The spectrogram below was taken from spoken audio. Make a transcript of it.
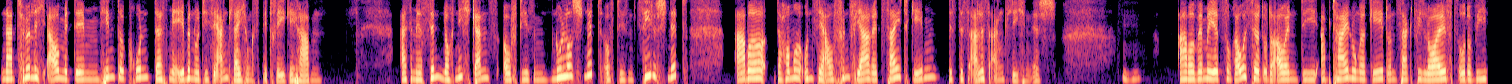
Natürlich auch mit dem Hintergrund, dass wir eben nur diese Angleichungsbeträge haben. Also wir sind noch nicht ganz auf diesem Nullerschnitt, auf diesem Zielschnitt, aber da haben wir uns ja auch fünf Jahre Zeit gegeben, bis das alles anglichen ist. Mhm. Aber wenn man jetzt so raushört oder auch in die Abteilungen geht und sagt, wie läuft's oder wie,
